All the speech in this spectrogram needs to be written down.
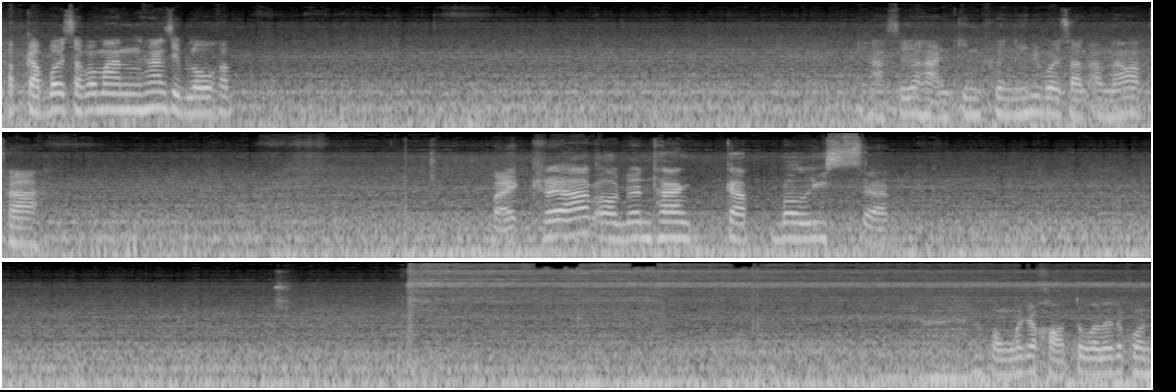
ขับกลับบริษัทประมาณ 50 โลครับหา ซื้ออาหารกินคืนนี้ที่บริษัทอาบน้ำอาบท่าไปครับออกเดินทางกลับบริษัทผมก็จะขอตัวแล้วทุกคน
